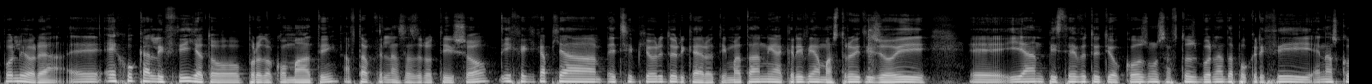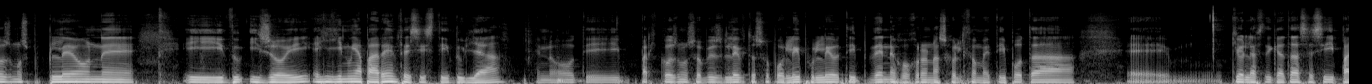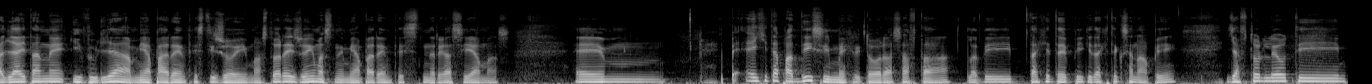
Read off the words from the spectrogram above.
Πολύ ωραία. Ε, έχω καλυφθεί για το πρώτο κομμάτι, αυτά που θέλω να σας ρωτήσω. Είχα και κάποια έτσι, πιο ρητορικά ερωτήματα. Αν η ακρίβεια μας τρώει τη ζωή ε, ή αν πιστεύετε ότι ο κόσμος αυτός μπορεί να ανταποκριθεί ένας κόσμος που πλέον ε, η, η ζωή έχει γίνει μια παρένθεση στη δουλειά ενώ ότι υπάρχει κόσμος ο οποίος δουλεύει τόσο πολύ που λέει ότι δεν έχω χρόνο να ασχοληθώ με τίποτα ε, και όλη αυτή την κατάσταση. Παλιά ήταν η δουλειά μια παρένθεση στη ζωή μας. Τώρα η ζωή μας είναι μια παρένθεση στην εργασία μας. Ε, έχετε απαντήσει μέχρι τώρα σε αυτά, δηλαδή τα έχετε πει και τα έχετε ξαναπεί. Γι' αυτό λέω ότι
